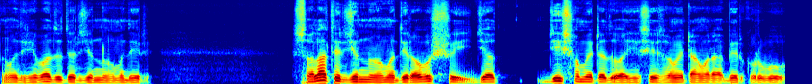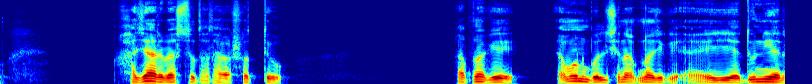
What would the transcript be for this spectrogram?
আমাদের এবাদতের জন্য, আমাদের সলাতের জন্য আমাদের অবশ্যই যত যে সময়টা দেওয়া আছে সে সময়টা আমরা বের করব হাজার ব্যস্ততা থাকা সত্ত্বেও। আপনাকে এমন বলছেন, আপনাকে এই দুনিয়ার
